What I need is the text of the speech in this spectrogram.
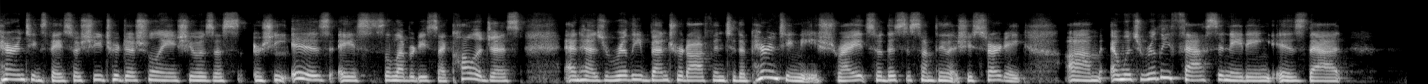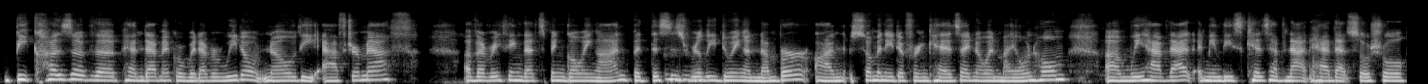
parenting space. So she traditionally she was a or she is a celebrity psychologist and has really ventured off into the parenting niche, right? So this is something that she's starting. Um, and what's really fascinating is that because of the pandemic or whatever, we don't know the aftermath of everything that's been going on. But this mm-hmm. is really doing a number on so many different kids. I know in my own home, um, we have that. I mean, these kids have not had that social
